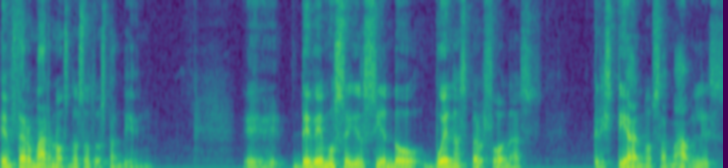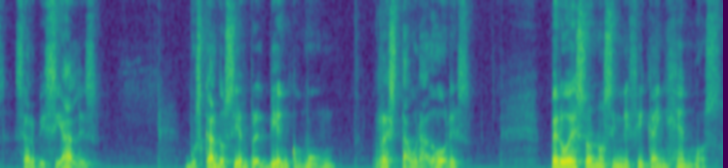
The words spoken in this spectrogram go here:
enfermarnos nosotros también. Eh, debemos seguir siendo buenas personas, cristianos, amables, serviciales, buscando siempre el bien común, restauradores. Pero eso no significa ingenuos.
